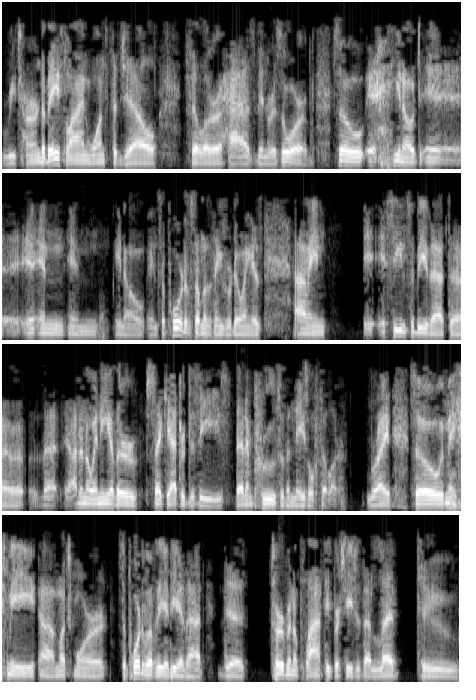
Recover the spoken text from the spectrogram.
return to baseline once the gel filler has been resorbed. So, eh, you know, eh, in in you know in support of some of the things we're doing is, I mean, it, it seems to be that uh, that I don't know any other psychiatric disease that improves with a nasal filler, right? So it makes me uh, much more supportive of the idea that the turbinoplasty procedure that led to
